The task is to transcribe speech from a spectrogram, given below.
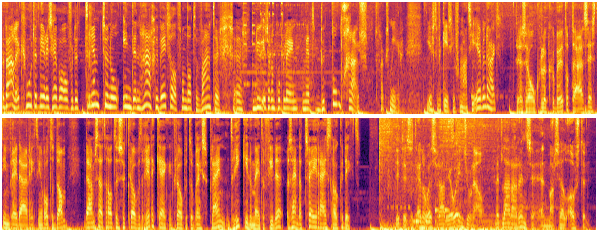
Maar dadelijk moet het weer eens hebben over de tramtunnel in Den Haag. U weet wel, van dat water. Uh, nu is er een probleem met betongruis. Straks meer. Eerste verkeersinformatie, Erwin de Hart. Er is een ongeluk gebeurd op de A16 Breda richting Rotterdam. Daarom staat er al tussen Knoop het Ridderkerk en Knoop het Terbrechtseplein... drie kilometer file. Er zijn daar twee rijstroken dicht. Dit is het NOS Radio 1-journaal met Lara Rensen en Marcel Oosten.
